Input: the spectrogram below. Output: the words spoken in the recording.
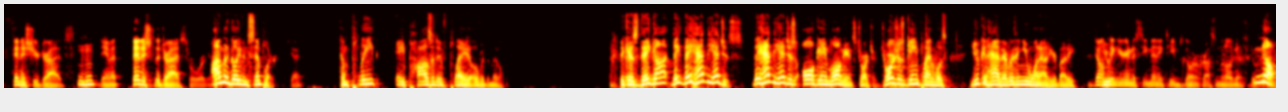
Finish your drives. Mhm. Damn it. Finish the drives for Oregon. I'm going to go even simpler. Okay. Complete a positive play over the middle. Because they got they they had the edges. They had the edges all game long against Georgia. Georgia's game plan was you can have everything you want out here, buddy. Don't You- think you're going to see many teams going across the middle against Georgia. No,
